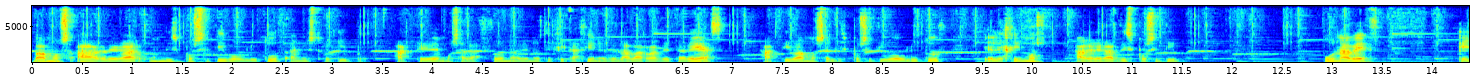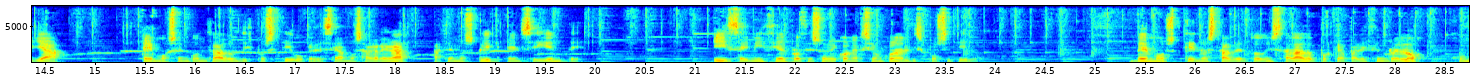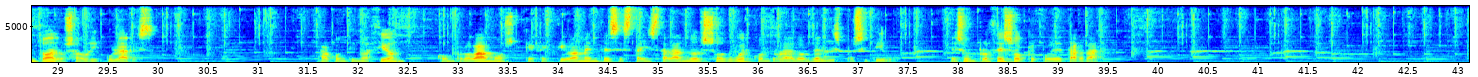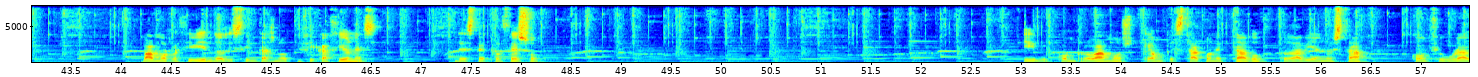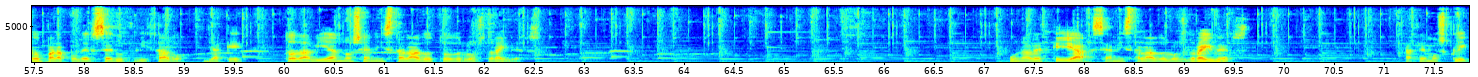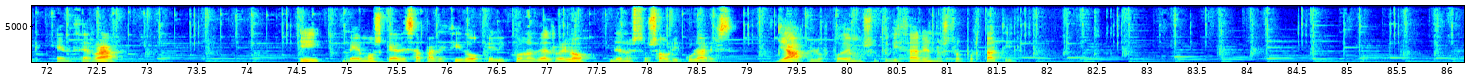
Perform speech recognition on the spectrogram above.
Vamos a agregar un dispositivo Bluetooth a nuestro equipo. Accedemos a la zona de notificaciones de la barra de tareas, activamos el dispositivo Bluetooth y elegimos agregar dispositivo. Una vez que ya hemos encontrado el dispositivo que deseamos agregar, hacemos clic en siguiente y se inicia el proceso de conexión con el dispositivo. Vemos que no está del todo instalado porque aparece un reloj junto a los auriculares. A continuación, comprobamos que efectivamente se está instalando el software controlador del dispositivo. Es un proceso que puede tardar. Vamos recibiendo distintas notificaciones de este proceso y comprobamos que aunque está conectado todavía no está configurado para poder ser utilizado ya que todavía no se han instalado todos los drivers. Una vez que ya se han instalado los drivers, hacemos clic en cerrar y vemos que ha desaparecido el icono del reloj de nuestros auriculares. Ya los podemos utilizar en nuestro portátil.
